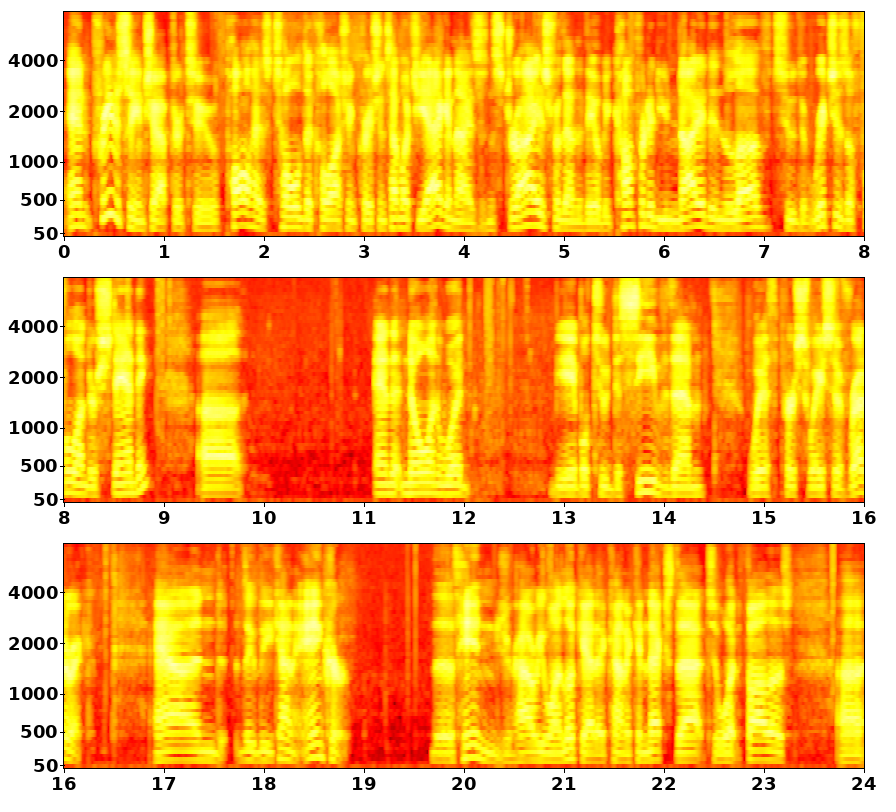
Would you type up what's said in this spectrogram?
And previously in chapter 2, Paul has told the Colossian Christians how much he agonizes and strives for them that they will be comforted, united in love to the riches of full understanding, uh, and that no one would be able to deceive them with persuasive rhetoric. And the, the kind of anchor, the hinge, or however you want to look at it, kind of connects that to what follows. Uh,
